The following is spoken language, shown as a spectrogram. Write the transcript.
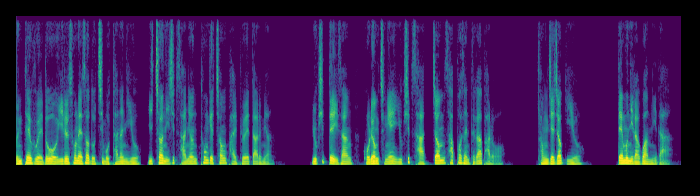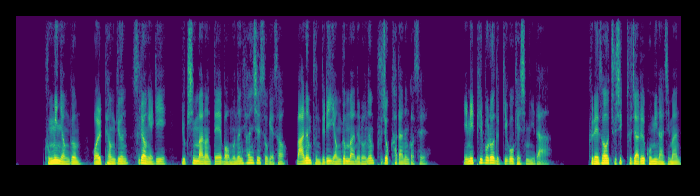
은퇴 후에도 이를 손에서 놓지 못하는 이유 2024년 통계청 발표에 따르면 60대 이상 고령층의 64.4%가 바로 경제적 이유 때문이라고 합니다. 국민연금 월 평균 수령액이 60만 원대에 머무는 현실 속에서 많은 분들이 연금만으로는 부족하다는 것을 이미 피부로 느끼고 계십니다. 그래서 주식 투자를 고민하지만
